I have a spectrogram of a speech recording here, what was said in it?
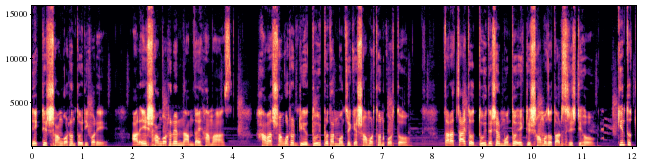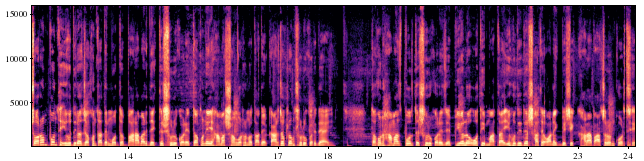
একটি সংগঠন তৈরি করে, আর এই সংগঠনের নাম দেয় হামাস। হামাস সংগঠনটি দুই প্রধানমন্ত্রীকে সমর্থন করত। তারা চাইতো দুই দেশের মধ্যে একটি সমঝোতার সৃষ্টি হোক। কিন্তু চরমপন্থী ইহুদিরা যখন তাদের মধ্যে বাড়াবাড়ি দেখতে শুরু করে, তখন এই হামাস সংগঠনও তাদের কার্যক্রম শুরু করে দেয়। তখন হামাস বলতে শুরু করে যে, পিওলো অতি মাত্রায় ইহুদিদের সাথে অনেক বেশি খারাপ আচরণ করছে।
